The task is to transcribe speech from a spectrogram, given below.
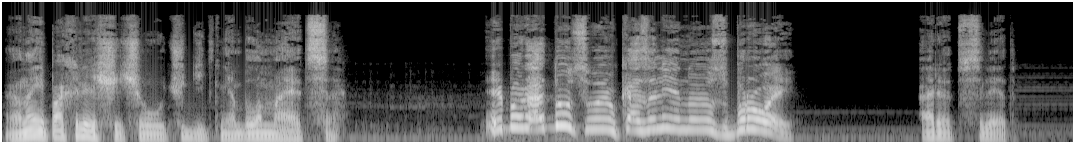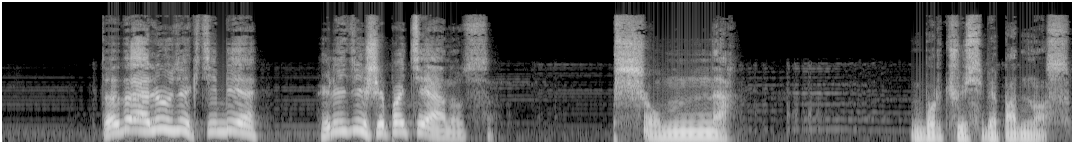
Она и похлеще чего учудить не обломается. «И бороду свою козлиную сброй!» — орет вслед. «Тогда люди к тебе, глядишь, и потянутся». «Пшел на!» Бурчу себе под нос.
